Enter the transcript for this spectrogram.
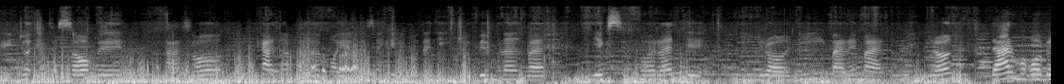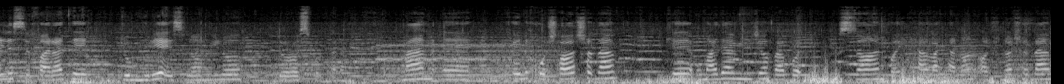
اینجا اعتصاب غذا کردن. و مایل هستن که این مدت اینجا بمونن و یک سفارت ایرانی برای مردم ایران در مقابل سفارت جمهوری اسلامی رو درست بکنم. من خیلی خوشحال شدم که اومدم اینجا و با این دوستان با این هموطنان آشنا شدم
